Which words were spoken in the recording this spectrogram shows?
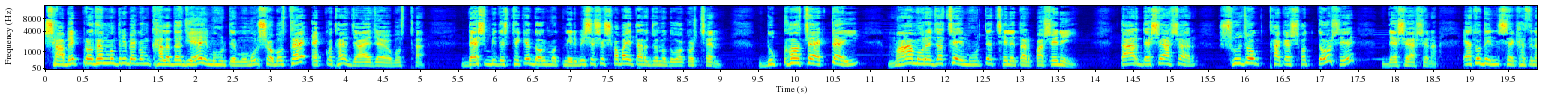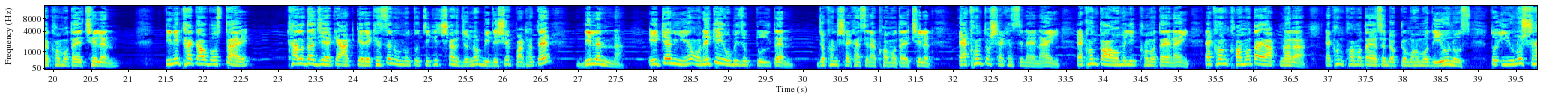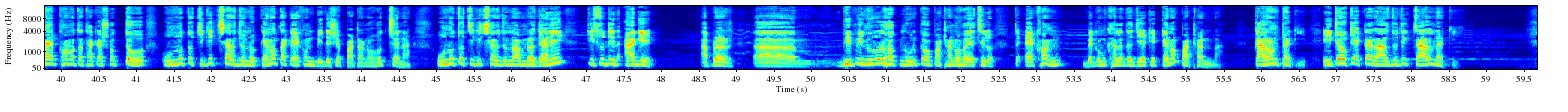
সাবেক প্রধানমন্ত্রী বেগম খালেদা জিয়া এই মুহূর্তে মুমূর্ষ অবস্থায়, এক কথায় যায় যায় অবস্থা। দেশ বিদেশ থেকে দলমত নির্বিশেষে সবাই তার জন্য দোয়া করছেন। দুঃখ হচ্ছে একটাই, মা মরে যাচ্ছে এই মুহূর্তে, ছেলে তার পাশে নেই। তার দেশে আসার সুযোগ থাকা সত্ত্বেও সে দেশে আসে না। এতদিন শেখ হাসিনা ক্ষমতায় ছিলেন। তিনি থাকা অবস্থায় খালেদা জিয়াকে আটকে রেখেছেন, উন্নত চিকিৎসার জন্য বিদেশে পাঠাতে দিলেন না। এইটা নিয়ে অনেকেই অভিযোগ তুলতেন, যখন শেখ হাসিনা ক্ষমতায় ছিলেন। এখন তো শেখ হাসিনায় নাই, এখন তো আওয়ামী লীগ ক্ষমতায় নাই, এখন ক্ষমতায় আপনারা, এখন ক্ষমতায় আছে ডক্টর মোহাম্মদ ইউনুস। তো ইউনুস সাহেব ক্ষমতা থাকা সত্ত্বেও উন্নত চিকিৎসার জন্য কেন তাকে এখন বিদেশে পাঠানো হচ্ছে না? উন্নত চিকিৎসার জন্য আমরা জানি, কিছুদিন আগে আপনার ভিপি নুরুল হক নূরকেও পাঠানো হয়েছিল। তো এখন বেগম খালেদা জিয়াকে কেন পাঠান না? কারণটা কি? এইটাও কি একটা রাজনৈতিক চাল নাকি?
